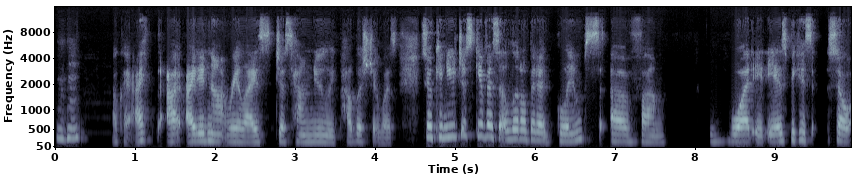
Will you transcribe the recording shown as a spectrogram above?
hmm Okay, I, I I did not realize just how newly published it was. So can you just give us a little bit of glimpse of um, what it is? Because so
